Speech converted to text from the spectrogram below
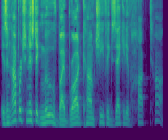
is an opportunistic move by Broadcom chief executive Hock Tan.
